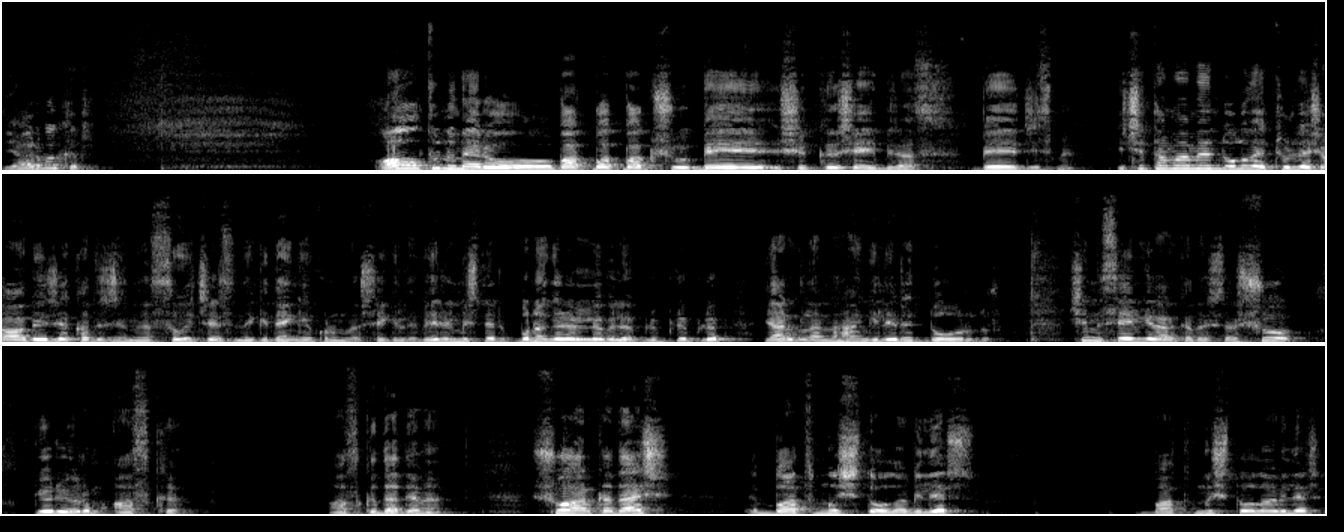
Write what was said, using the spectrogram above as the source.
Diyarbakır. 6 numero. Bak bak bak şu B şıkkı şey biraz. B cismi. İçi tamamen dolu ve türdeş ABC katı cisimine sıvı içerisindeki denge kurumları şekilde verilmiştir. Buna göre löp löp löp löp löp hangileri doğrudur? Şimdi sevgili arkadaşlar şu görüyorum askı. Askıda değil mi? Şu arkadaş e, batmış da olabilir. Batmış da olabilir.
